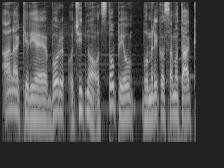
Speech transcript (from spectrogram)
Ana, ker je Bor očitno odstopil, bom rekel samo tako.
